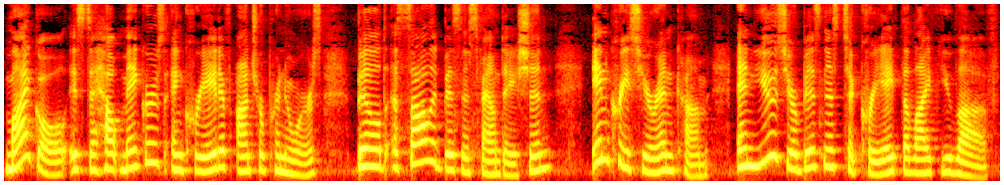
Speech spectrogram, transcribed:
My goal is to help makers and creative entrepreneurs build a solid business foundation, increase your income, and use your business to create the life you love.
